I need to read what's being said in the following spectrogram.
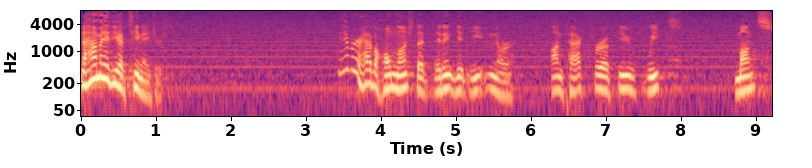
Now, how many of you have teenagers? You ever have a home lunch that they didn't get eaten or unpacked for a few weeks, months?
